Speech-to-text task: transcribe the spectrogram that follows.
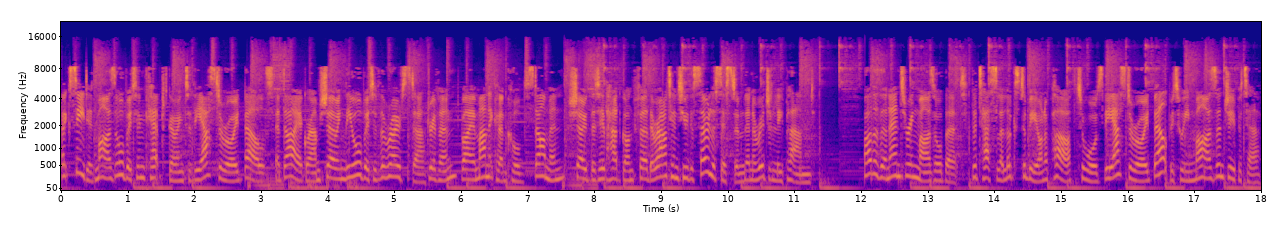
Exceeded Mars orbit and kept going to the asteroid belt. A diagram showing the orbit of the Roadster, driven by a mannequin called Starman, showed that it had gone further out into the solar system than originally planned. Other than entering Mars orbit, the Tesla looks to be on a path towards the asteroid belt between Mars and Jupiter.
